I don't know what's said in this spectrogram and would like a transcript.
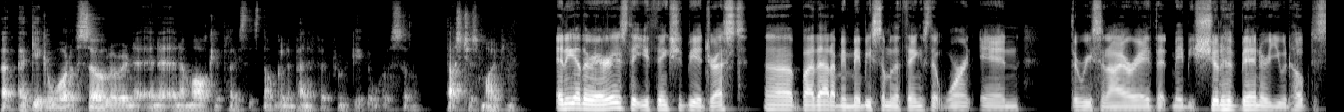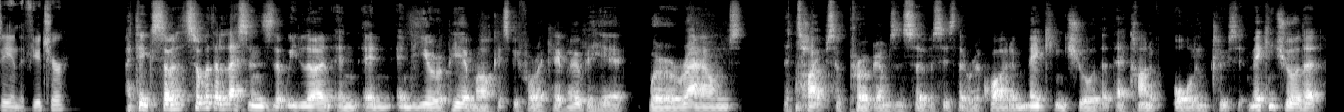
a, a gigawatt of solar in a, in, a, in a marketplace that's not going to benefit from a gigawatt of solar. That's just my view any other areas that you think should be addressed uh, by that? I mean, maybe some of the things that weren't in the recent IRA that maybe should have been, or you would hope to see in the future. I think some some of the lessons that we learned in in, in the European markets before I came over here were around the types of programs and services that are required and making sure that they're kind of all inclusive, making sure that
